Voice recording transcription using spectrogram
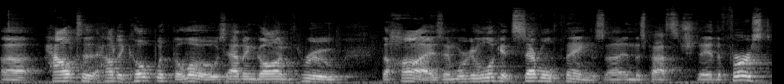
uh, how, to, how to cope with the lows, having gone through the highs. And we're going to look at several things uh, in this passage today. The first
